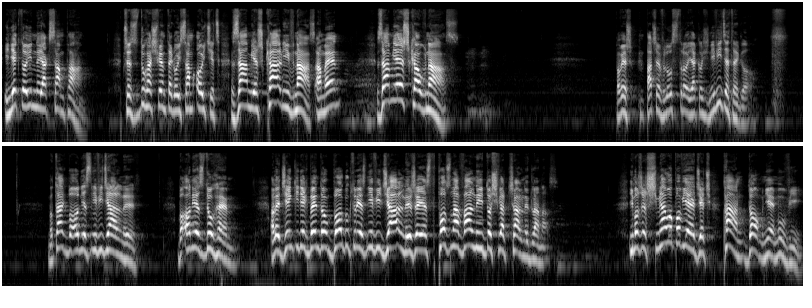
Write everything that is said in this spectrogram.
I nie kto inny jak sam Pan, przez Ducha Świętego i sam Ojciec zamieszkali w nas. Amen? Zamieszkał w nas. Powiesz, patrzę w lustro i jakoś nie widzę tego. No tak, bo on jest niewidzialny, bo on jest duchem ale dzięki niech będą Bogu, który jest niewidzialny, że jest poznawalny i doświadczalny dla nas. I możesz śmiało powiedzieć: Pan do mnie mówi.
